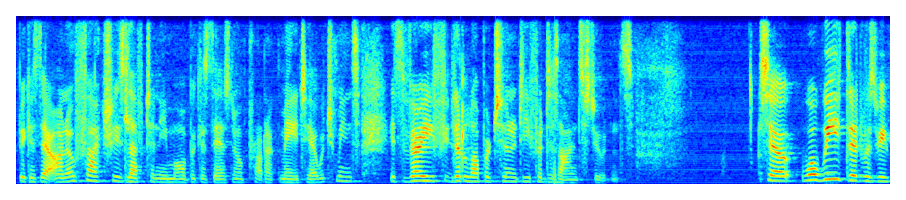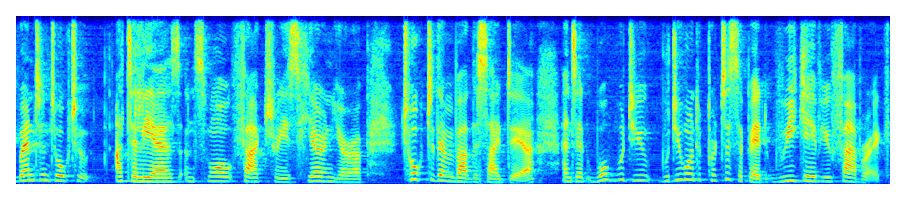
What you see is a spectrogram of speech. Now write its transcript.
Because there are no factories left anymore because there's no product made here, which means it's very little opportunity for design students. So what we did was we went and talked to ateliers and small factories here in Europe, talked to them about this idea and said, what would you, would you want to participate? We gave you fabric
